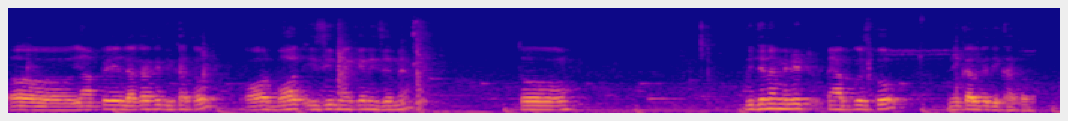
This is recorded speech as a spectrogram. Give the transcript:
यहाँ पे लगा के दिखाता हूँ, और बहुत इजी मैकेनिज्म है। तो विद इन अ मिनट मैं आपको इसको निकाल के दिखाता हूँ।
